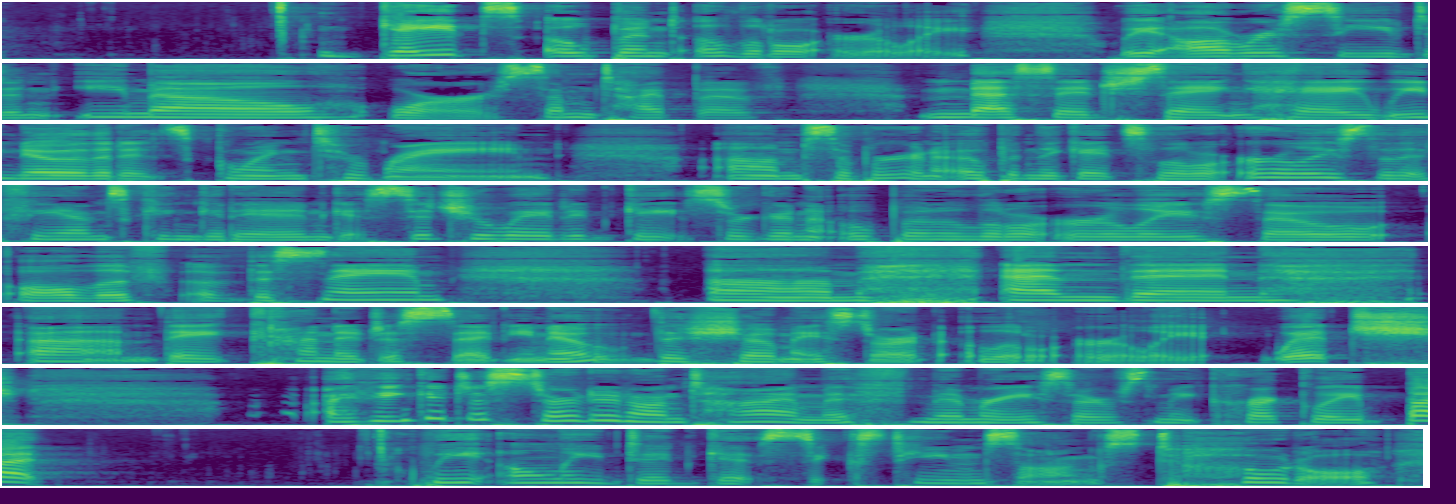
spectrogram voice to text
gates opened a little early. We all received an email or some type of message saying, Hey, we know that it's going to rain. Um, so we're going to open the gates a little early so that fans can get in, get situated. Gates are going to open a little early. So all of, of the same. Um, and then um, they kind of just said, you know, the show may start a little early, which I think it just started on time, if memory serves me correctly. But we only did get 16 songs total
